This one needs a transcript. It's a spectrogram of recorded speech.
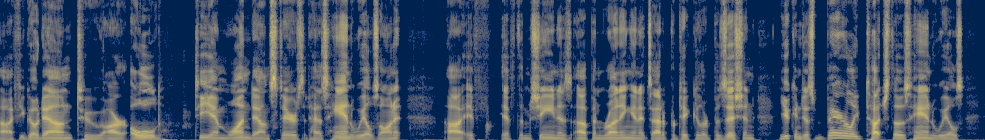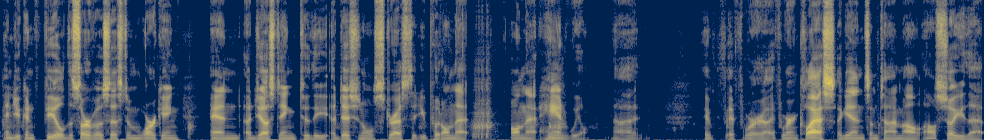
uh, if you go down to our old TM1 downstairs that has hand wheels on it, uh, if if the machine is up and running and it's at a particular position, you can just barely touch those hand wheels and you can feel the servo system working and adjusting to the additional stress that you put on that on that hand wheel. Uh, if if we're uh, if we're in class again sometime, I'll I'll show you that.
